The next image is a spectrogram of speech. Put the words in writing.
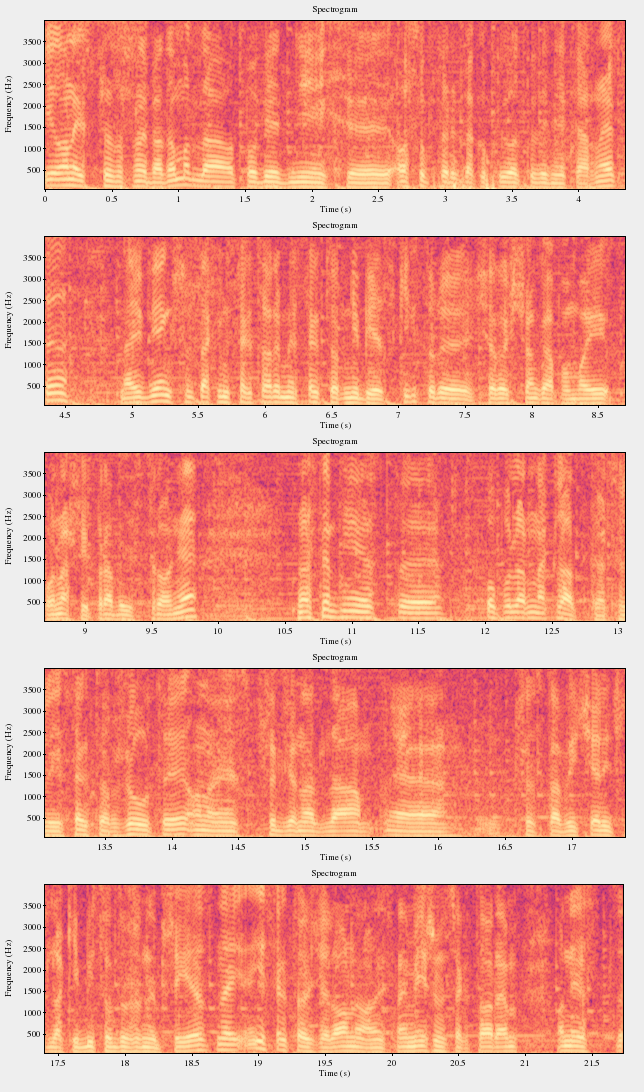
I ona jest przeznaczona, wiadomo, dla odpowiednich e, osób, które zakupiły odpowiednie karnety. Największym takim sektorem jest sektor niebieski, który się rozciąga po, mojej, po naszej prawej stronie. Następnie jest e, popularna klatka, czyli sektor żółty. Ona jest przewidziana dla e, przedstawicieli czy dla kibiców drużyny przyjezdnej. I sektor zielony, on jest najmniejszym sektorem. On jest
